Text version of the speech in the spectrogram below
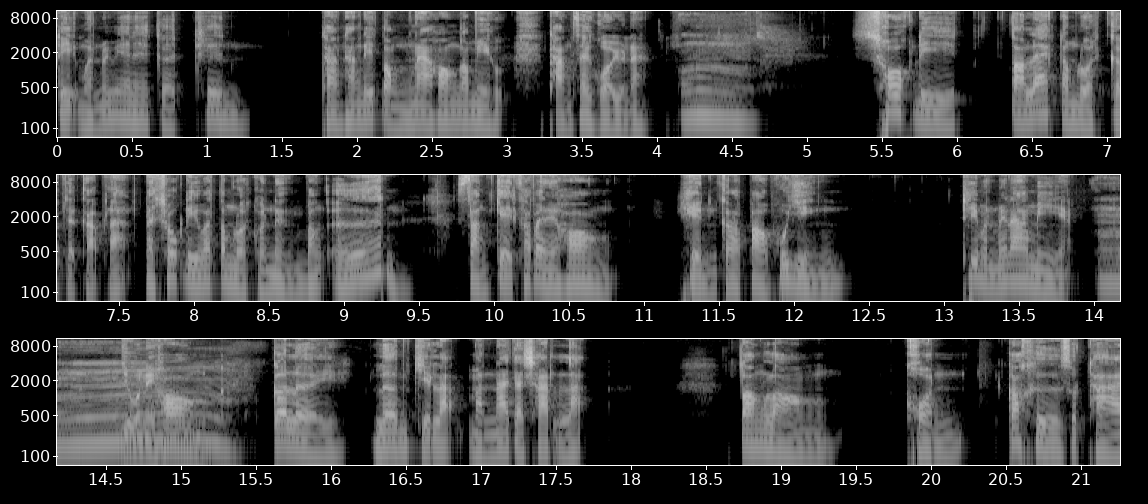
ติเหมือนไม่มีอะไรเกิดขึ้น ทางทางๆที่ตรงหน้าห้องก็มีถังใส่หัวอยู่นะ อืมโชคดีตอนแรกตำรวจเกือบจะกลับแล้ว แต่โชคดีว่าตำรวจคนหนึ่งบังเอิญสังเกตเข้าไปในห้อง เห็นกระเป๋าผู้หญิง ที่มันไม่น่ามีอะอืมอยู่ในห้อง ก็เลยเริ่มคิดละมันน่าจะชัดละ ต้องลองค้นก็คือสุดท้าย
